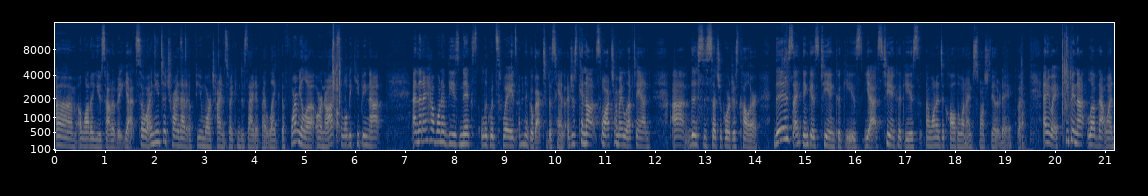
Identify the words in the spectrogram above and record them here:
um, a lot of use out of it yet. So I need to try that a few more times so I can decide if I like the formula or not. So we'll be keeping that. And then I have one of these NYX Liquid Suedes. I'm going to go back to this hand. I just cannot swatch on my left hand. Um, this is such a gorgeous color. This, I think, is Tea and Cookies. Yes, Tea and Cookies. I wanted to call the one I just watched the other day. But anyway, keeping that. Love that one.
